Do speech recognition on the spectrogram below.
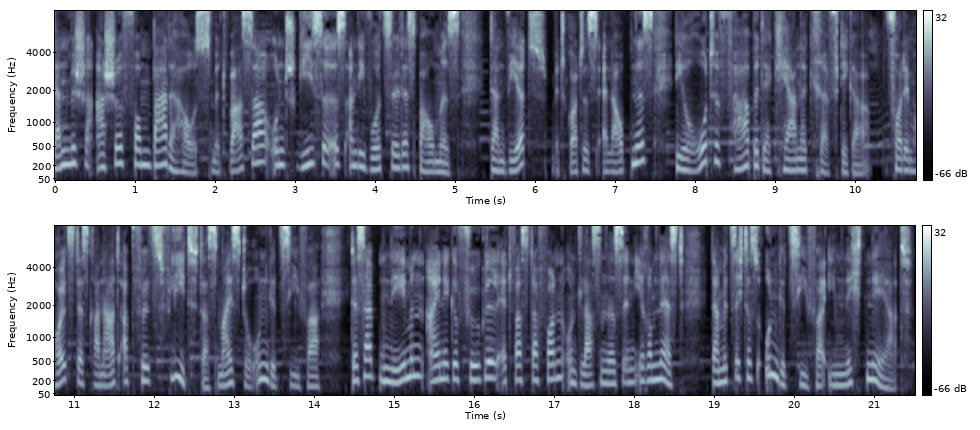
dann mische Asche vom Badehaus mit Wasser und gieße es an die Wurzel des Baumes. Dann wird, mit Gottes Erlaubnis, die rote Farbe der Kerne kräftiger. Vor dem Holz des Granatapfels flieht das meiste Ungeziefer. Deshalb nehmen einige Vögel etwas davon und lassen es in ihrem Nest, damit sich das Ungeziefer ihm nicht nähert.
